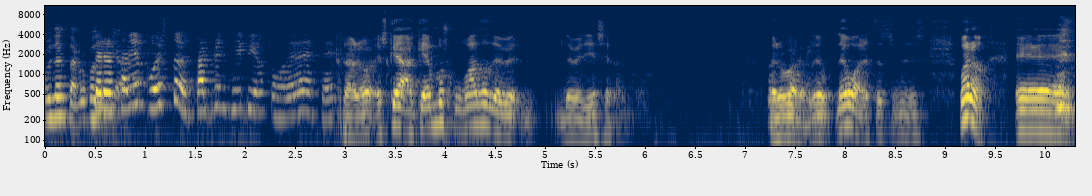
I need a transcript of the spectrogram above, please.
Pues ya está, culpa Pero tuya. está bien puesto, está al principio, como debe de ser. Claro, es que a qué hemos jugado debe- debería ser antes. Pero Pues bueno, por da, igual. Esto es- es- Bueno, eh,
